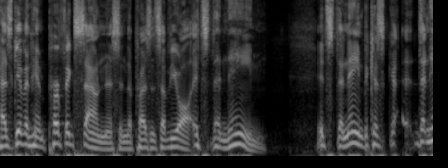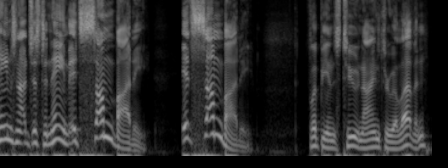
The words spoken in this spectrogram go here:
has given him perfect soundness in the presence of you all. It's the name. It's the name because the name's not just a name, it's somebody. It's somebody. Philippians 2 9 through 11.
